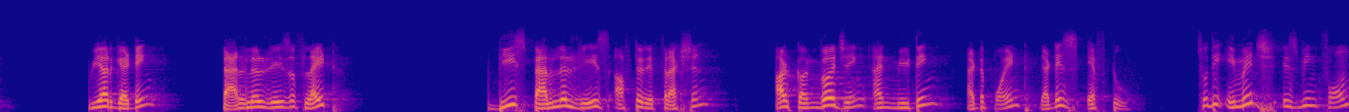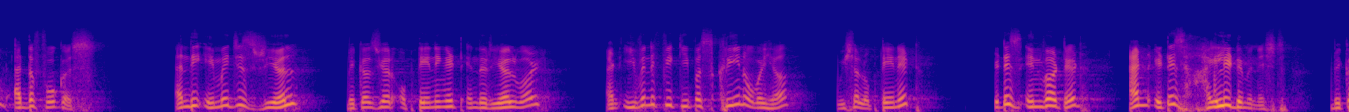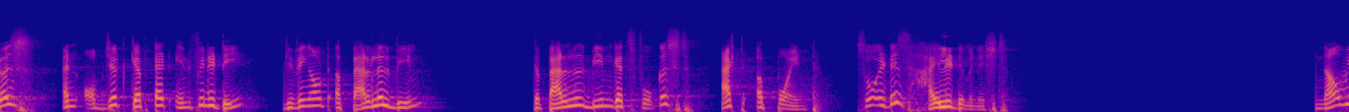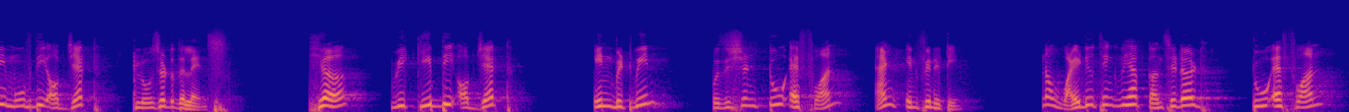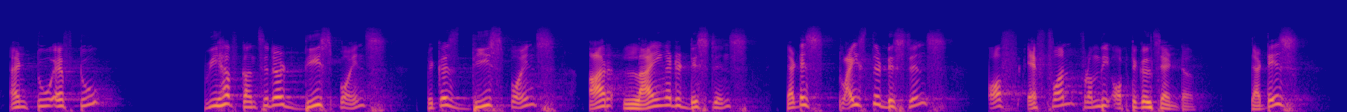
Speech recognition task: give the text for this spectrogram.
we are getting parallel rays of light. These parallel rays after refraction are converging and meeting at a point that is f2. So the image is being formed at the focus and the image is real because we are obtaining it in the real world and even if we keep a screen over here we shall obtain it. It is inverted and it is highly diminished because an object kept at infinity giving out a parallel beam, the parallel beam gets focused at a point. So it is highly diminished. Now we move the object closer to the lens. Here we keep the object in between position 2f1 and infinity. Now, why do you think we have considered 2f1 and 2f2? We have considered these points because these points are lying at a distance that is twice the distance of f1 from the optical center. That is,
